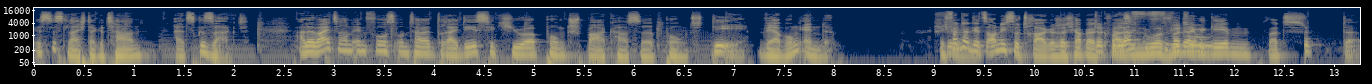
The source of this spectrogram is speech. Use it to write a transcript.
ist es leichter getan als gesagt. Alle weiteren Infos unter 3dsecure.sparkasse.de. Werbung Ende. Ich fand das jetzt auch nicht so tragisch. Das- ich habe ja quasi nur was wiedergegeben, was da.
